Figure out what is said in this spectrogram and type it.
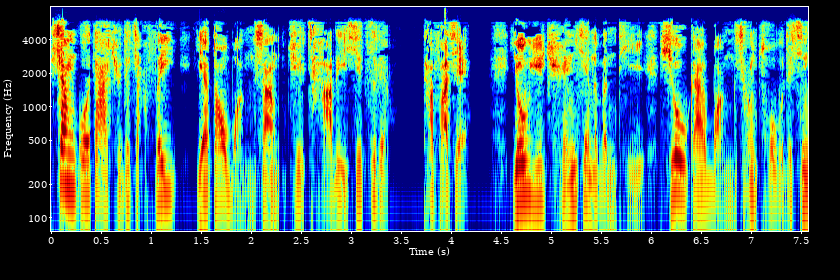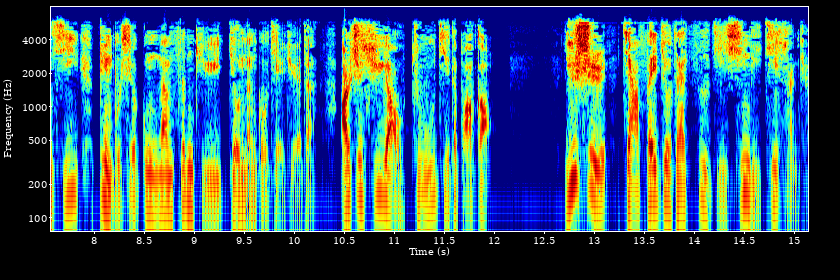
上过大学的贾飞也到网上去查了一些资料，他发现。由于权限的问题，修改网上错误的信息，并不是公安分局就能够解决的，而是需要逐级的报告。于是贾飞就在自己心里计算着：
